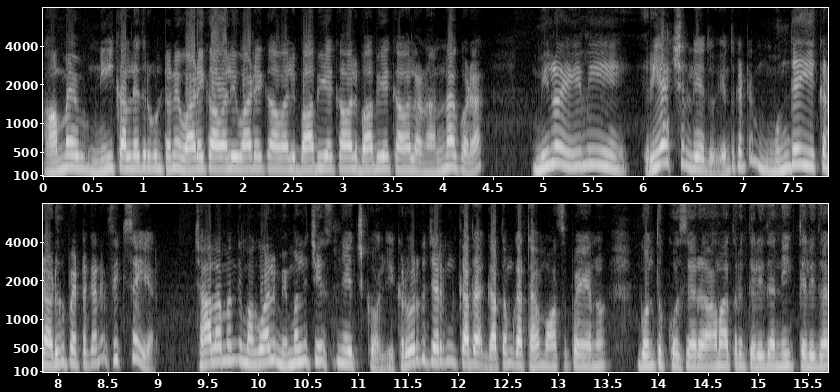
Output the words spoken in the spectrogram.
ఆ అమ్మాయి నీ కళ్ళు ఎదుర్కొంటేనే వాడే కావాలి వాడే కావాలి బాబీయే కావాలి బాబీయే కావాలి అని అన్నా కూడా మీలో ఏమీ రియాక్షన్ లేదు. ఎందుకంటే ముందే ఇక్కడ అడుగు పెట్టగానే ఫిక్స్ అయ్యారు. చాలామంది మగవాళ్ళు మిమ్మల్ని చేసి నేర్చుకోవాలి. ఇక్కడ వరకు జరిగిన కథ గతం గత మోసపోయాను గొంతు కోసారు ఆ మాత్రం తెలీదా నీకు తెలీదా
